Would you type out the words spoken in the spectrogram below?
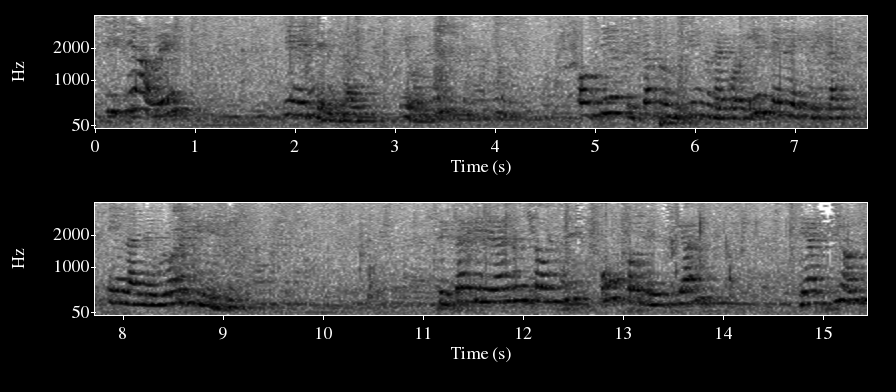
Si se abre, ¿quiénes entran? O sea, se está produciendo una corriente eléctrica en la neurona que le sigue. Se está generando entonces un potencial de acción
